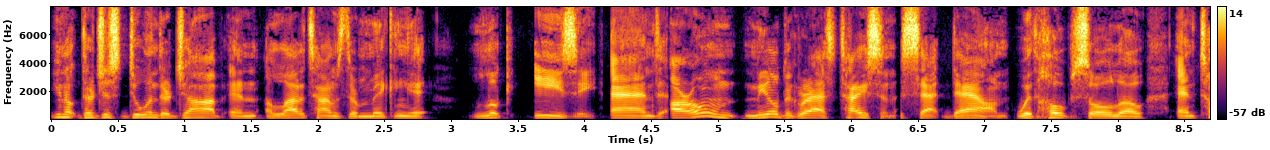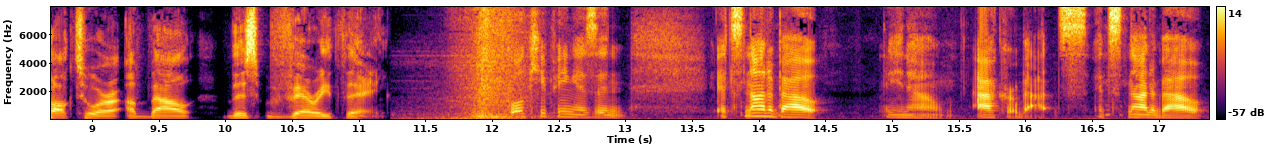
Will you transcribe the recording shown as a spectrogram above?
you know, they're just doing their job and a lot of times they're making it look easy. And our own Neil deGrasse Tyson sat down with Hope Solo and talked to her about this very thing. goalkeeping isn't it's not about you know acrobats. It's not about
